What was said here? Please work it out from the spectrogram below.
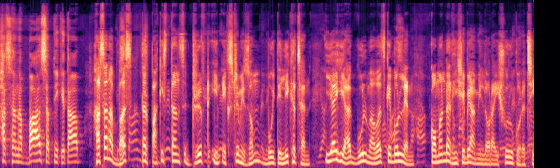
हसन अब्बास अपनी किताब হাসান আব্বাস তার পাকিস্তানস ড্রিফট ইন এক্সট্রিমিজম বইতে লিখেছেন ইয়াহিয়া গুল মাওয়াজকে বললেন কমান্ডার হিসেবে আমি লড়াই শুরু করেছি।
